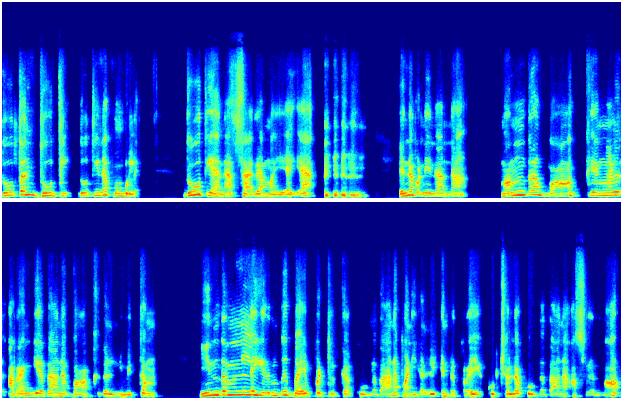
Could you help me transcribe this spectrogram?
தூத்தன் தூத்தி தூத்தின பொம்புள்ள தூத்தியான சரமய என்ன பண்ணினான்னா மந்திர வாக்கியங்கள் அடங்கியதான வாக்குகள் நிமித்தம் இந்திரன்ல இருந்து பயப்பட்டிருக்க கூடதான பணிகள் என்று பறைய சொல்லக்கூடதான அசுரன்மார்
